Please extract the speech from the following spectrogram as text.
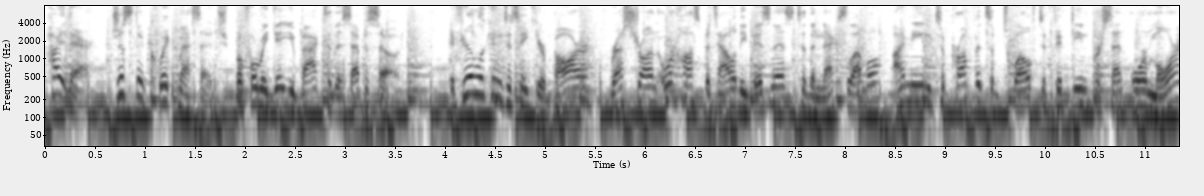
hi there. Just a quick message before we get you back to this episode if you're looking to take your bar, restaurant, or hospitality business to the next level, I mean to profits of 12 to 15% or more,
